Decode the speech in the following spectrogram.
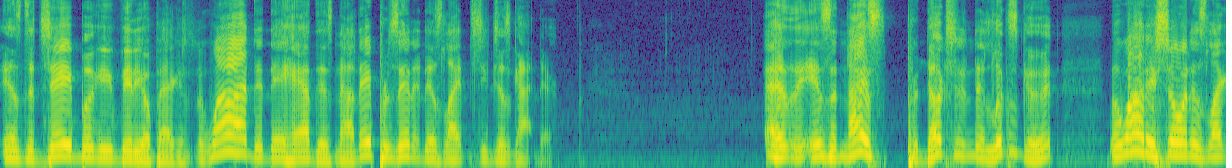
is the J Boogie video package. Why did they have this now? They presented this like she just got there. It's a nice production that looks good, but why are they showing us like,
